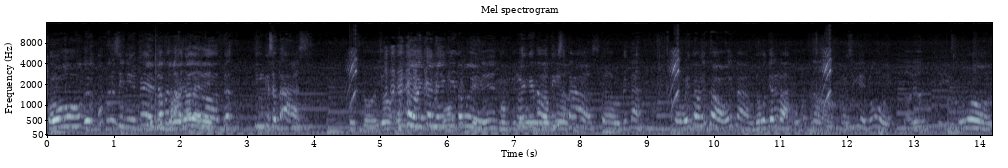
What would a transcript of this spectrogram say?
Oo, oh, huwag mo na sinipin. Dapat Ito, daya ano, eh. tingin ka sa taas. Daya. Ay, ka, makikita mo eh. 150 na yun, Makikita mo, tingin sa taas. Oh, good na. Oh, wait lang, wait lang, wait lang. Dukot ka na ba? Huwag na. Oh, sige, dukot. Dukot.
